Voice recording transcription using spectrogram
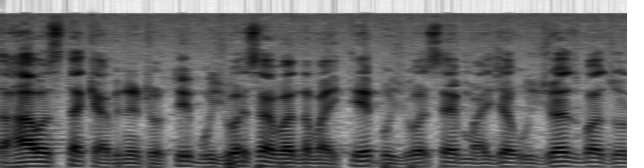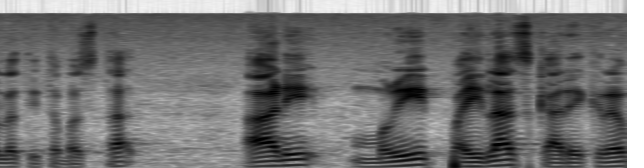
दहा वाजता कॅबिनेट होती. भुजबळ साहेबांना माहिती आहे. भुजबळ साहेब माझ्या उजव्याच बाजूला तिथं बसतात. आणि मी पहिलाच कार्यक्रम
